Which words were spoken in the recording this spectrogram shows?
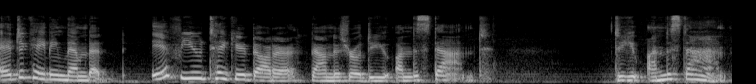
Educating them that if you take your daughter down this road, do you understand? Do you understand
